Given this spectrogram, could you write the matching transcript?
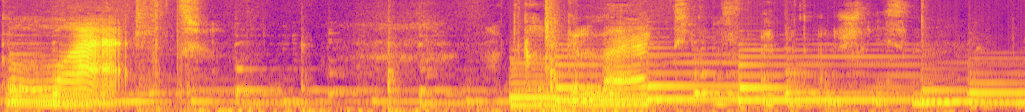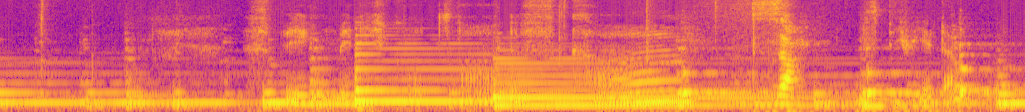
Gelaggt. Hat gerade gelaggt. Ich muss das iPad anschließen. Deswegen bin ich kurz AFK. So, jetzt bin ich wieder da.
